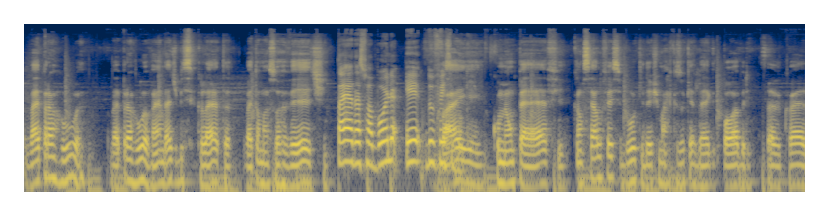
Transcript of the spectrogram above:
Vai pra rua. Vai pra rua, vai andar de bicicleta, vai tomar sorvete. Saia da sua bolha e do Facebook. Vai comer um PF. Cancela o Facebook, deixa o Mark Zuckerberg pobre. Sabe qual é?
